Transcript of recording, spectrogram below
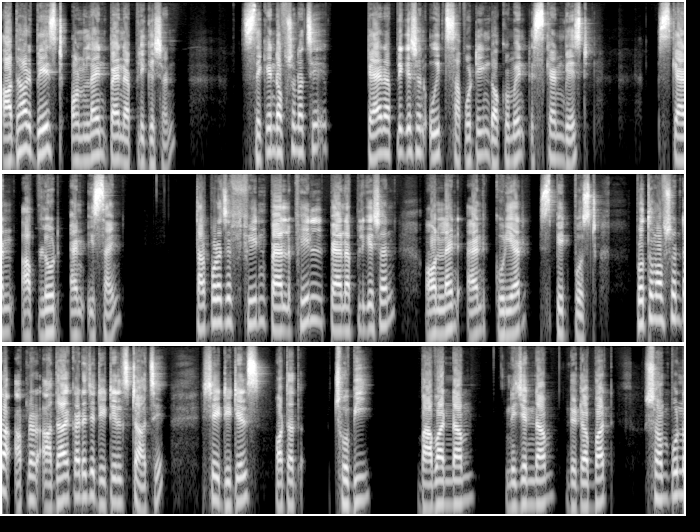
Aadhaar based online PAN application second option আছে PAN application with supporting document scan based scan upload and esign তারপর আছে ফিন প্যাল fill PAN application online and courier speed post প্রথম অপশনটা আপনার আধার কার্ডে যে ডিটেলসটা আছে সেই ডিটেলস অর্থাৎ ছবি বাবার নাম নিজের নাম ডেট অফ বার্থ সম্পূর্ণ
